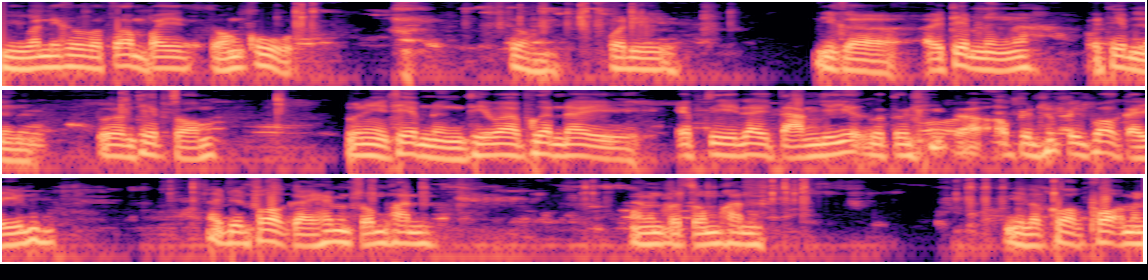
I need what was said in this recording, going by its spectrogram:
นี่วันนี้เขาก็ซ่อมไปสองคู่ ซ่อมพอดี นี่ก็ไอเทมหนึ่งนะไอเทมหนึ่งตัวนั้นเทพสองตัวนี้เทพหนึ่งที่ว่าเพื่อนได้เอฟซีได้ตังค์เยอะๆกว่าตัวนี้ก็เอาเป็นเป็นพ่อไก่อยู่นี่ให้เป็นพ่อไก่ให้มันสมพันธุ์ให้มันผสมพันธุ์นี่แล้วก็เพาะมัน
